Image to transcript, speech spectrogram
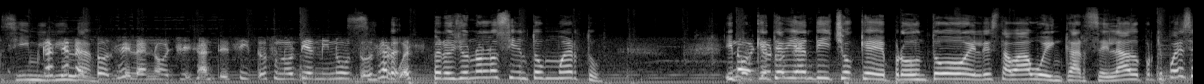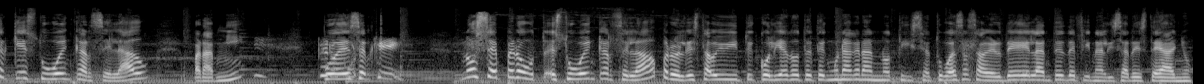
Sí, mi Casi a las 12 de la noche, antecitos, unos 10 minutos, algo así. Pero yo no lo siento muerto. ¿Y por qué te habían dicho que de pronto él estaba o encarcelado? Porque puede ser que estuvo encarcelado. Para mí, puede ser que no sé, pero estuvo encarcelado, pero él está vivito y coleando. Te tengo una gran noticia. Tú vas a saber de él antes de finalizar este año.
